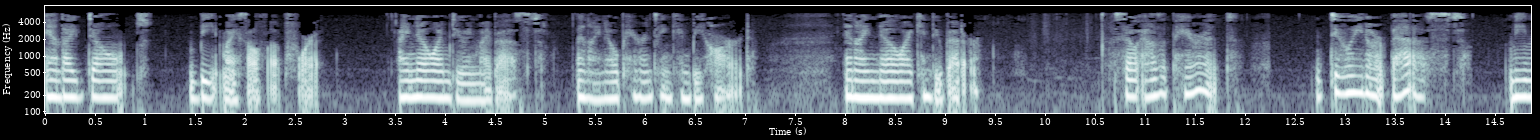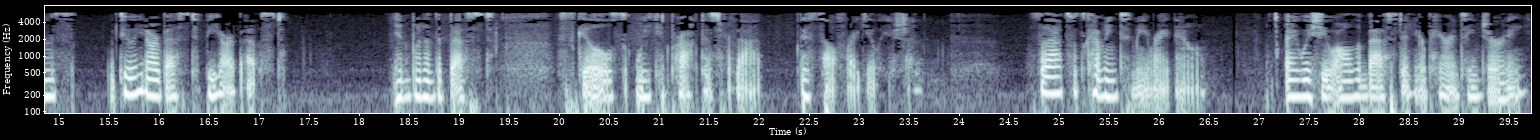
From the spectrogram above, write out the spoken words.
And I don't beat myself up for it. I know I'm doing my best. And I know parenting can be hard. And I know I can do better. So as a parent, doing our best means doing our best to be our best. And one of the best skills we can practice for that is self-regulation. So that's what's coming to me right now. I wish you all the best in your parenting journey.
